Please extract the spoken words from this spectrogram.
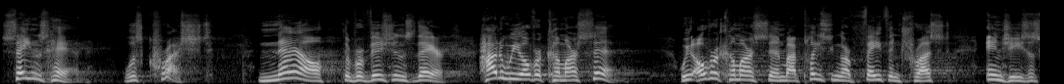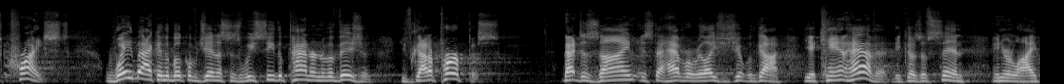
Satan's head was crushed. Now the provision's there. How do we overcome our sin? We overcome our sin by placing our faith and trust in Jesus Christ. Way back in the book of Genesis, we see the pattern of a vision. You've got a purpose. That design is to have a relationship with God. You can't have it because of sin in your life.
